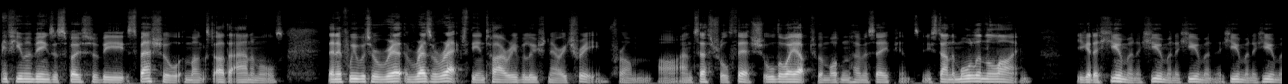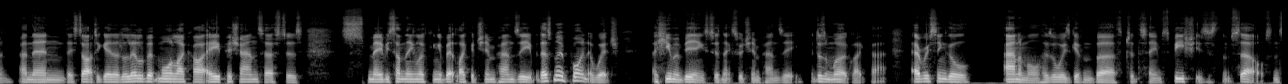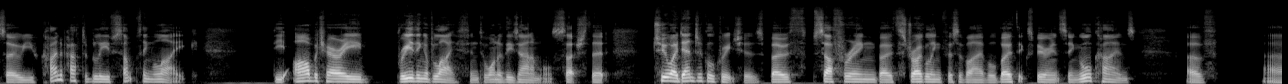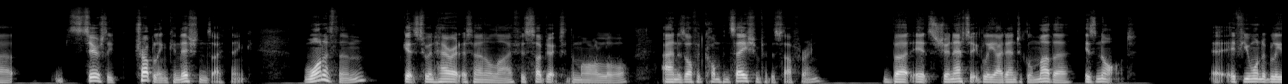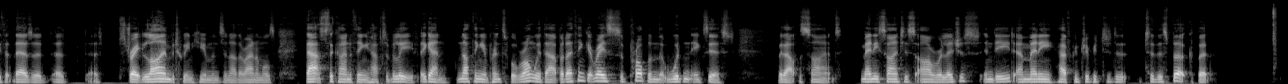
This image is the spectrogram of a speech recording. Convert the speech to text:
If human beings are supposed to be special amongst other animals, then if we were to re- resurrect the entire evolutionary tree from our ancestral fish all the way up to a modern Homo sapiens, and you stand them all in a line, you get a human, a human, a human, a human, a human, and then they start to get a little bit more like our apish ancestors, maybe something looking a bit like a chimpanzee. But there's no point at which a human being stood next to a chimpanzee. It doesn't work like that. Every single animal has always given birth to the same species as themselves. And so you kind of have to believe something like the arbitrary breathing of life into one of these animals, such that two identical creatures, both suffering, both struggling for survival, both experiencing all kinds of uh, seriously troubling conditions, I think. One of them gets to inherit eternal life, is subject to the moral law, and is offered compensation for the suffering, but its genetically identical mother is not if you want to believe that there's a, a, a, straight line between humans and other animals, that's the kind of thing you have to believe. Again, nothing in principle wrong with that, but I think it raises a problem that wouldn't exist without the science. Many scientists are religious, indeed, and many have contributed to, to this book. But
